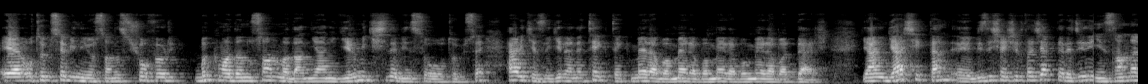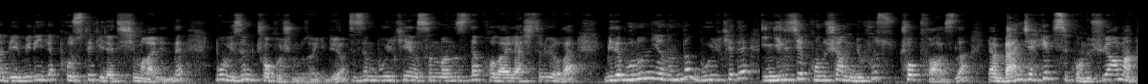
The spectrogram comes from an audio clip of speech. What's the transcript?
eğer otobüse biniyorsanız şoför bıkmadan usanmadan yani 20 kişi de binse o otobüse herkese girene tek tek merhaba merhaba merhaba merhaba der. Yani gerçekten e, bizi şaşırtacak derecede insanlar birbiriyle pozitif iletişim halinde. Bu bizim çok hoşumuza gidiyor. Sizin bu ülkeye ısınmanızı da kolaylaştırıyorlar. Bir de bunun yanında bu ülkede İngilizce konuşan nüfus çok fazla. Yani bence hepsi konuşuyor ama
